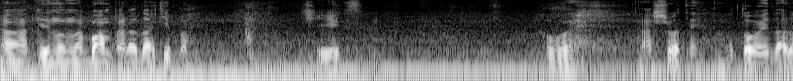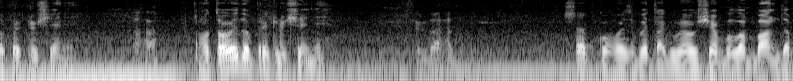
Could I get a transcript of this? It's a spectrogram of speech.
А, кинув на бампера, да, типа? Чікс. Ой, а що ти? Готовий, да, до приключень? Ага, Готовий до приключень? завжди готов. Ще б когось би, так би взагалі була банда б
